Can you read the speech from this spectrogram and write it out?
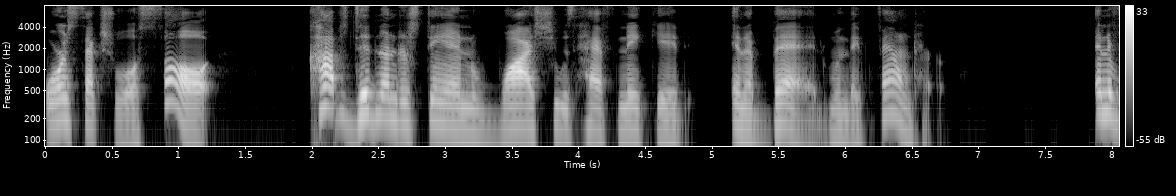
or sexual assault, cops didn't understand why she was half naked in a bed when they found her. And if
